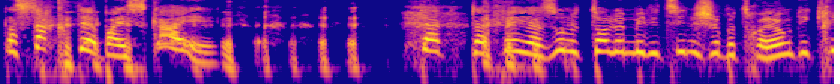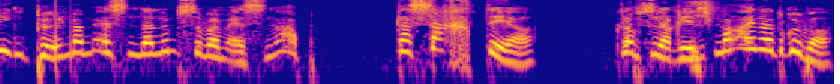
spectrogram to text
Das sagt der bei Sky. Das, das wäre ja so eine tolle medizinische Betreuung, die kriegen Pillen beim Essen, da nimmst du beim Essen ab. Das sagt der. Glaubst du, da redet mal einer drüber,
